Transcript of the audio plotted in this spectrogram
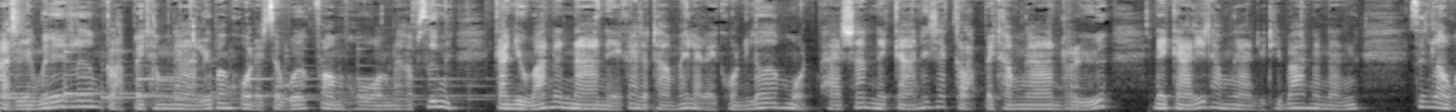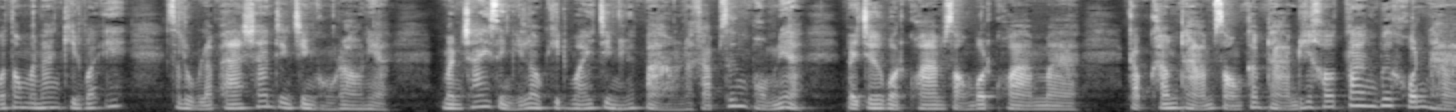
อาจจะยังไม่ได้เริ่มกลับไปทำงานหรือบางคนอาจจะ work from home นะครับ ซึ่งการอยู่บ้านนาน ๆ เนี่ยก็อาจจะทำให้หลาย ๆ คนเริ่มหมด passion ในการที่จะกลับไปทำงาน หรือในการที่ทำงานอยู่ที่บ้านนั้น ๆ ซึ่งเราก็ต้องมานั่งคิดว่า เอ๊ะ สรุปแล้ว passion จริง ๆ ของเราเนี่ยมันใช่สิ่งที่เราคิดไว้จริงหรือเปล่านะครับ ซึ่งผมเนี่ยไปเจอบทความ 2 บทความมา กับคำถามสองคำถามที่เขาตั้งเพื่อค้นหา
